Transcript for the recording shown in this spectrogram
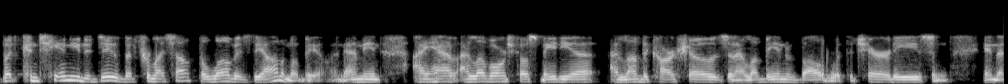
but continue to do but for myself the love is the automobile. And i mean i have i love orange coast media. I love the car shows and i love being involved with the charities and and the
